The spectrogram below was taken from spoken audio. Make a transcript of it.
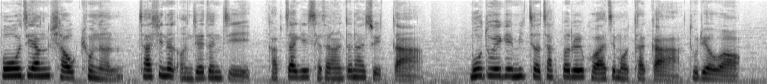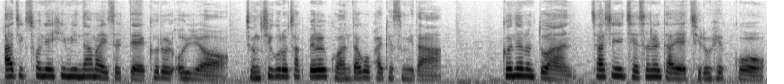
보지앙 샤오큐는 자신은 언제든지 갑자기 세상을 떠날 수 있다. 모두에게 미처 작별을 구하지 못할까 두려워 아직 손에 힘이 남아있을 때 글을 올려 정식으로 작별을 구한다고 밝혔습니다. 그녀는 또한 자신이 최선을 다해 치료했고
